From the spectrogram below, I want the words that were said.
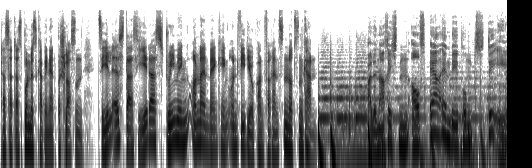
Das hat das Bundeskabinett beschlossen. Ziel ist, dass jeder Streaming, Online-Banking und Videokonferenzen nutzen kann. Alle Nachrichten auf rnd.de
